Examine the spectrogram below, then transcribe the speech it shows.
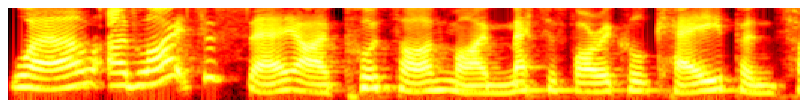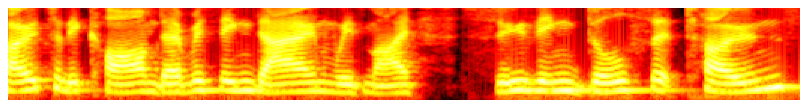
Well, I'd like to say I put on my metaphorical cape and totally calmed everything down with my soothing dulcet tones.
